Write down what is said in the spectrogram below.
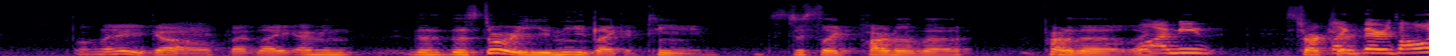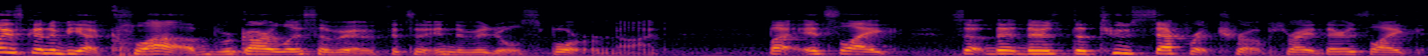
well, there you go. But like, I mean, the the story you need like a team. It's just like part of the part of the like well, I mean, structure. like there's always going to be a club, regardless of if it's an individual sport or not. But it's like so th- there's the two separate tropes, right? There's like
